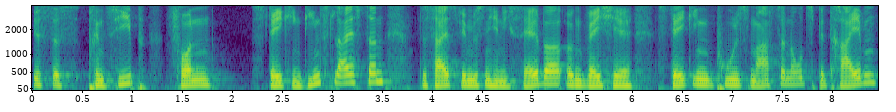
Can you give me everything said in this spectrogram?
ist das Prinzip von Staking-Dienstleistern. Das heißt, wir müssen hier nicht selber irgendwelche Staking-Pools, Masternodes betreiben,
